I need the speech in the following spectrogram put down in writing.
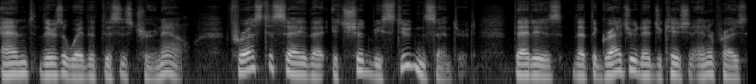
And there's a way that this is true now. For us to say that it should be student centered, that is, that the graduate education enterprise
